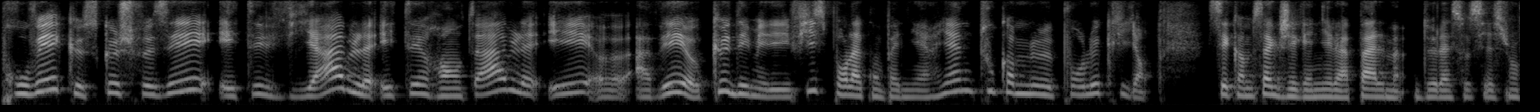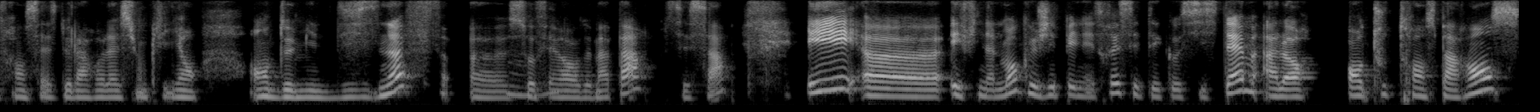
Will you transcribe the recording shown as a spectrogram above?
prouver que ce que je faisais était viable, était rentable et euh, avait euh, que des bénéfices pour la compagnie aérienne, tout comme pour le client. C'est comme ça que j'ai gagné la palme de l'Association française de la relation client en 2019, sauf mmh erreur de ma part, c'est ça. Et, et finalement que j'ai pénétré cet écosystème. Alors, en toute transparence,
